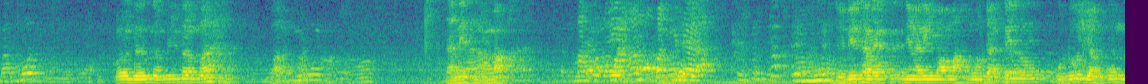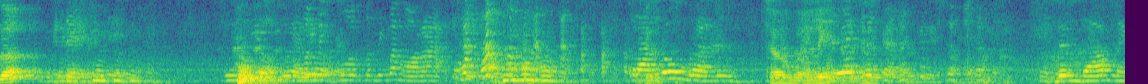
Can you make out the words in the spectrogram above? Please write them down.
Mamut. Pada nami nama Mahmud. Sanis nama. Mamut. Jadi sanis nyari mamah muda teh nu kudu jangkung ke penting mah ngora Ranum, ranum. seru elis. Dendam nih.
